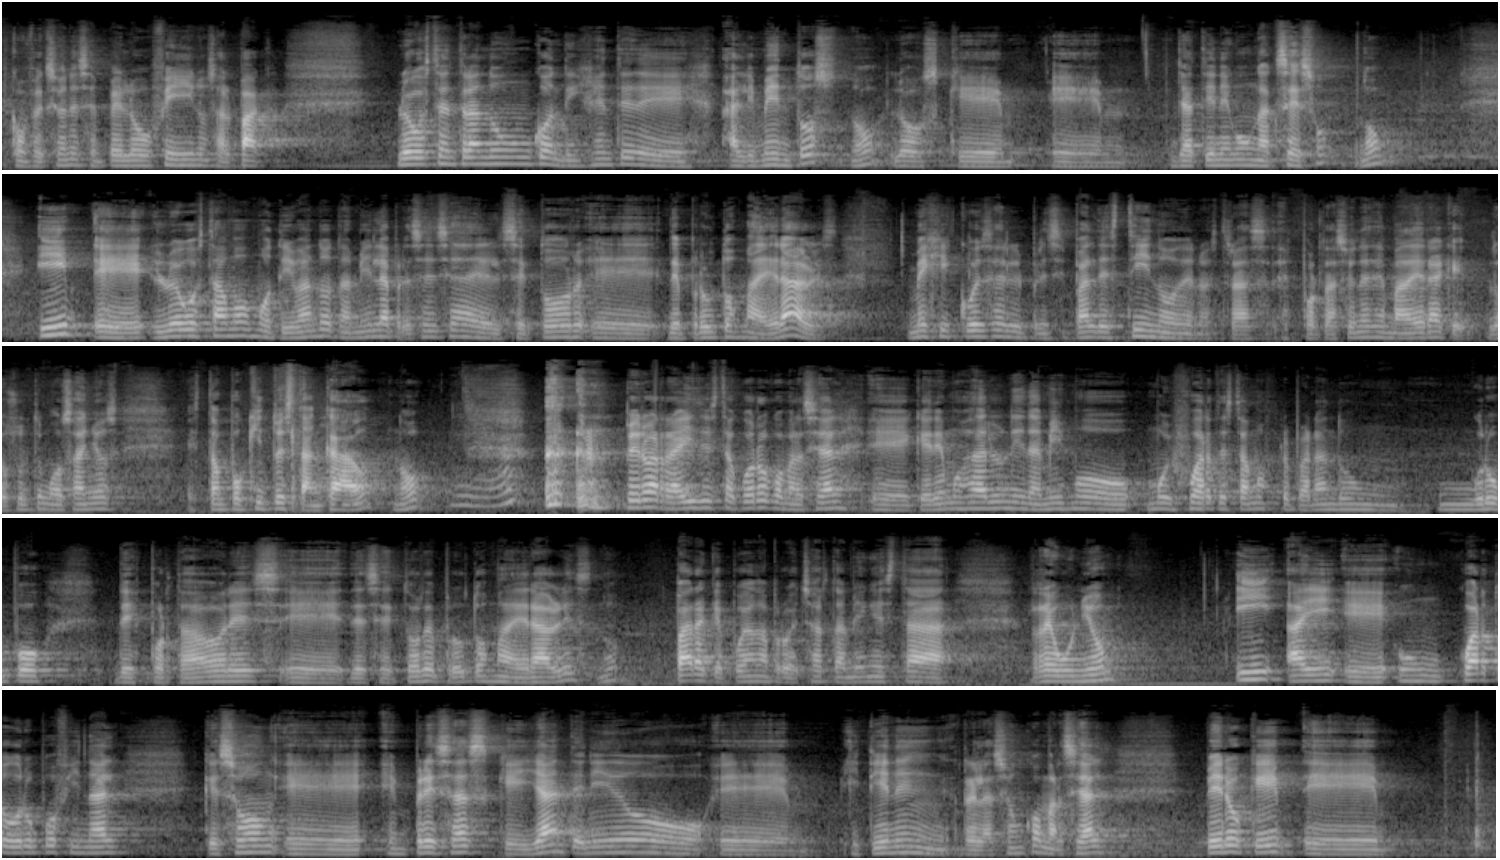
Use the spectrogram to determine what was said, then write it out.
confecciones en pelo finos, alpaca. Luego está entrando un contingente de alimentos, ¿no? los que ya tienen un acceso, ¿no? Y eh, luego estamos motivando también la presencia del sector eh, de productos maderables. México es el principal destino de nuestras exportaciones de madera que los últimos años está un poquito estancado, ¿no? Pero a raíz de este acuerdo comercial eh, queremos darle un dinamismo muy fuerte. Estamos preparando un, un grupo de exportadores del sector de productos maderables, ¿no? Para que puedan aprovechar también esta reunión y hay eh, un cuarto grupo final que son eh, empresas que ya han tenido eh, y tienen relación comercial, pero que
